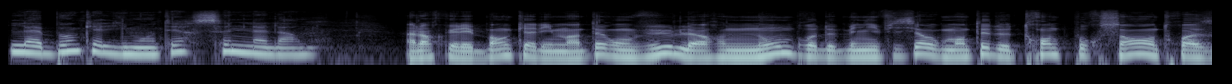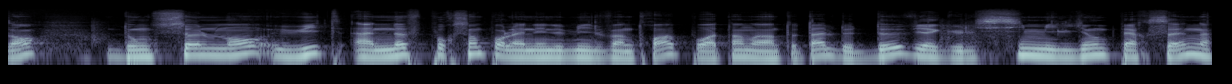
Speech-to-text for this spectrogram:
La banque alimentaire sonne l'alarme alors que les banques alimentaires ont vu leur nombre de bénéficiaires augmenter de 30% en 3 ans, dont seulement 8 à 9% pour l'année 2023, pour atteindre un total de 2,6 millions de personnes.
